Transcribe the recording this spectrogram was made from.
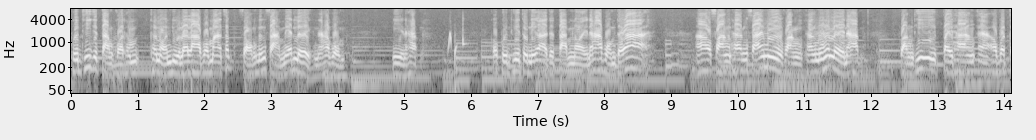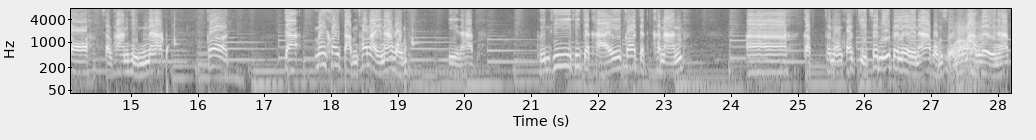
พื้นที่จะต่ำกว่าถถนนอยู่ราวๆประมาณสัก 2-3 เมตรเลยนะครับผมนี่นะครับ ก็พื้นที่ตรงนี้อาจจะต่ำหน่อยนะครับผมแต่ว่าเอาฝั่งทางซ้ายมือฝั่งทางนู้นเลยนะครับ ฝั่งที่ไปทางออบตสะพานหินนะครับ ก็จะไม่ค่อยต่ำเท่าไหร่นะผมนี่นะครับ พื้นที่ที่จะขายก็จะขนานกับถนนคอนกรีตเส้นนี้ไปเลยนะครับผมสวยมากๆเลยนะครับ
